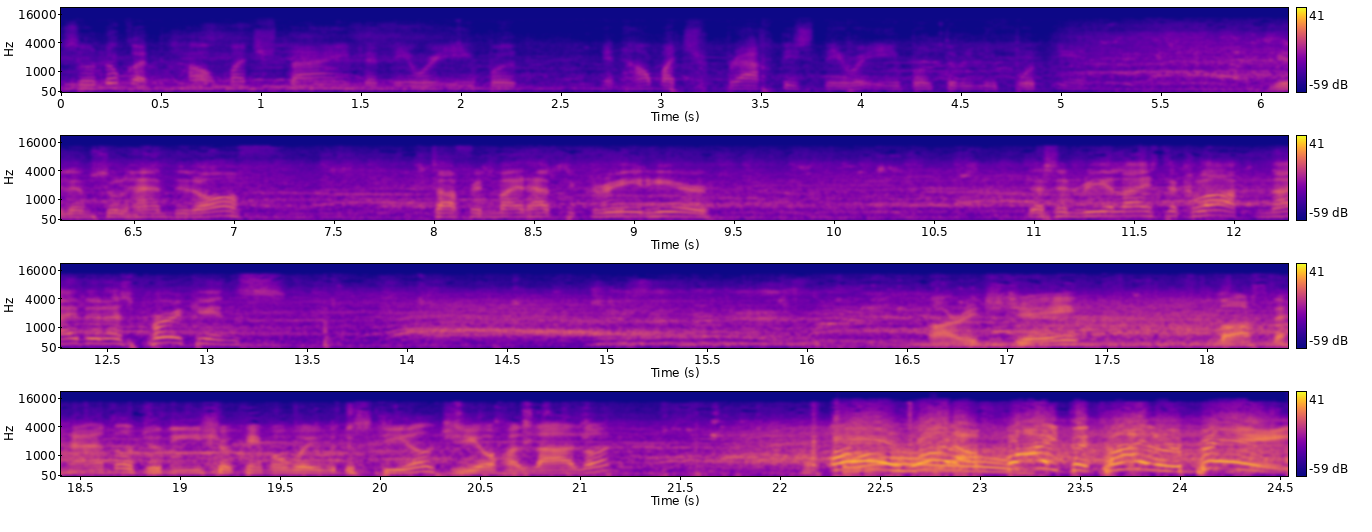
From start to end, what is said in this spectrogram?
So look at how much time that they were able and how much practice they were able to really put in. Williams will hand it off. Stafford might have to create here. Doesn't realize the clock. Neither does Perkins. RHJ lost the handle. Jonicio came away with the steal. Jio Jalalon. Oh, what a fight to Tyler Bey!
